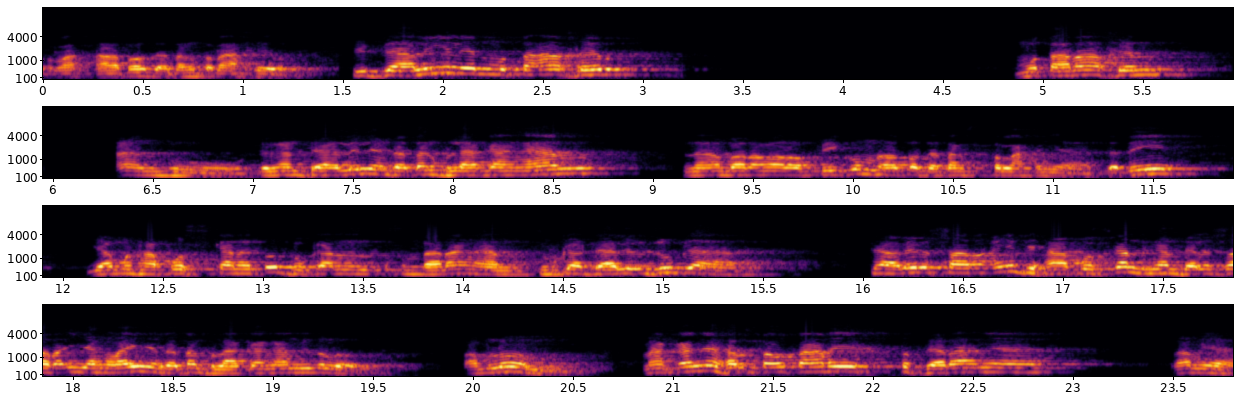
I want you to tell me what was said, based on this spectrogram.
atau datang terakhir. Bidalilin mutaakhir mutarakhin anhu dengan dalil yang datang belakangan nah barakallahu fikum atau datang setelahnya. Jadi yang menghapuskan itu bukan sembarangan, juga dalil juga. Dalil syar'i dihapuskan dengan dalil syar'i yang lain yang datang belakangan itu loh. Paham? Makanya harus tahu tarikh sejarahnya. Paham ya?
